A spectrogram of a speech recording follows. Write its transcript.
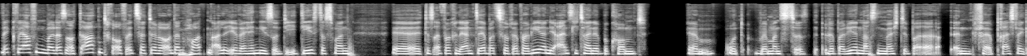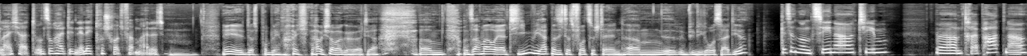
wegwerfen, weil da sind auch Daten drauf etc. Und dann horten alle ihre Handys. Und die Idee ist, dass man das einfach lernt, selber zu reparieren, die Einzelteile bekommt. Ähm, und wenn man es äh, reparieren lassen möchte, äh, einen Ver Preisvergleich hat und so halt den Elektroschrott vermeidet. Mhm. Nee, das Problem habe ich, hab ich schon mal gehört, ja. Ähm, und sag mal, euer Team, wie hat man sich das vorzustellen? Ähm, äh, wie, groß seid ihr? Wir sind so ein Zehner-Team. Wir haben drei Partner,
